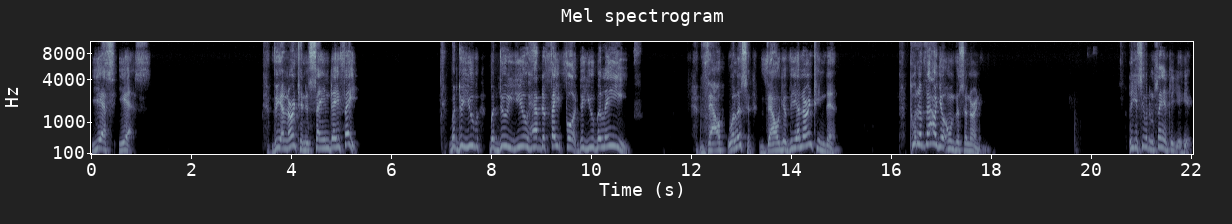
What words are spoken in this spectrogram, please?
yes, yes. The anointing is same day faith. But do you but do you have the faith for it? Do you believe? Val well listen, value the anointing then. Put a value on this anointing. Do you see what I'm saying to you here?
